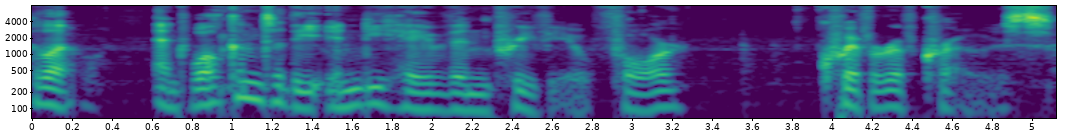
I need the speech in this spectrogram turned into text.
Hello, and welcome to the Indie Haven preview for Quiver of Crows.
